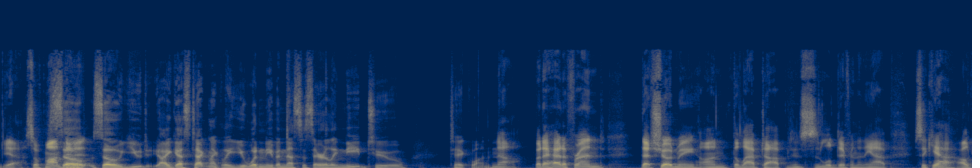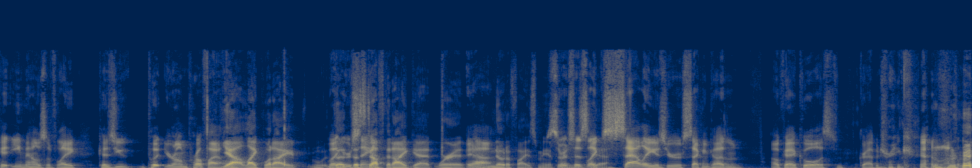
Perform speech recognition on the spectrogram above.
Yeah. So if mom so did it, so you I guess technically you wouldn't even necessarily need to take one. no. But I had a friend that showed me on the laptop. It's a little different than the app. It's like, yeah, I'll get emails of like because you put your own profile. Yeah, like what I you the, the saying. stuff that I get where it Yeah. notifies me. So it says like Yeah. Sally is your second cousin. Okay, cool. Let's grab a drink. I don't know.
